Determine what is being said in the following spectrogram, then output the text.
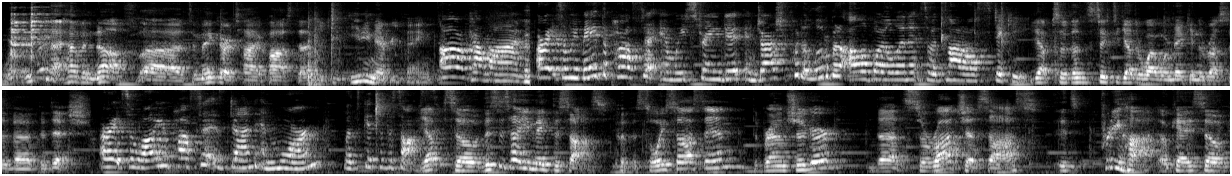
We're, we might not have enough uh, to make our Thai pasta. You keep eating everything. oh, come on. All right, so we made the pasta and we strained it and Josh put a little bit of olive oil in it so it's not all sticky. Yep, so it doesn't stick together while we're making the rest of the, the dish. All right, so while your pasta is done and warm, let's get to the sauce. Yep, so this is how you make the sauce. Put the soy sauce in, the brown sugar, the sriracha sauce. It's pretty hot, okay? So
